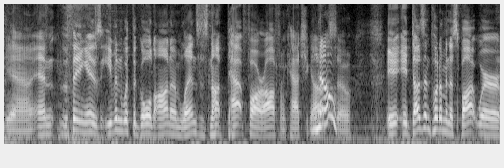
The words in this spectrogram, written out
Yeah, and the thing is, even with the gold on him, Lens is not that far off from catching up. No. So it, it doesn't put him in a spot where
